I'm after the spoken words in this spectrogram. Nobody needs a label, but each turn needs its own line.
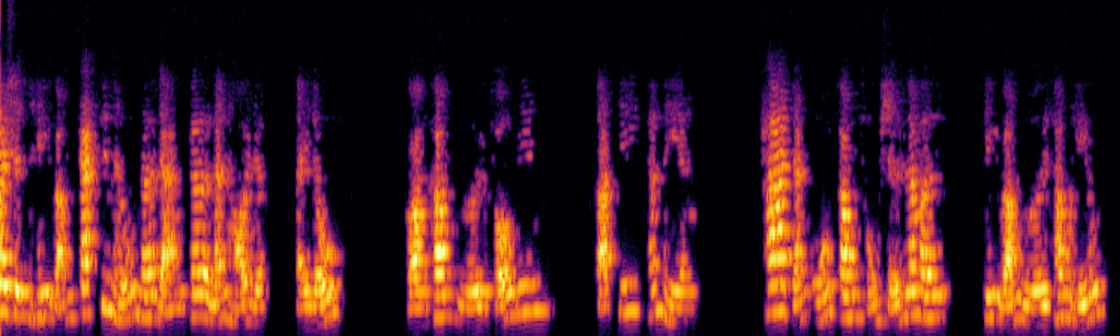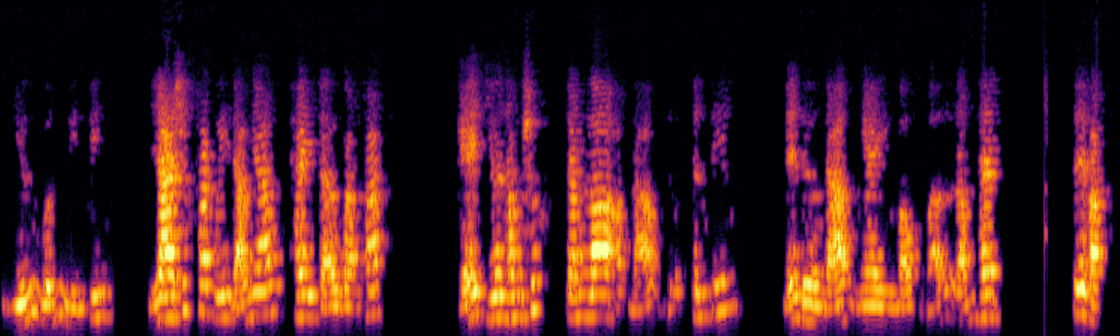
Thái sinh hy vọng các tín hữu nơi đàn cơ lãnh hội được đầy đủ. Còn không, người phổ biến tạp chí thánh hiền, tha chẳng uổng công phụng sự lắm ư. Hy vọng người thông hiểu, giữ vững niềm tin, ra sức phát huy đạo giáo, thay trợ hoàng pháp. Kẻ chưa thông suốt, chăm lo học đạo được tinh tiến, để đường đạo ngày một mở rộng thêm. Thế Phật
